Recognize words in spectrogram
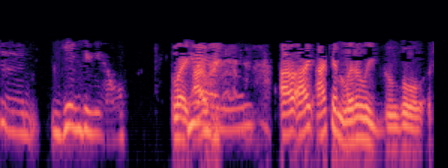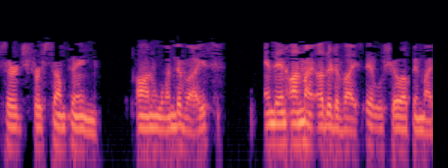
to give to you. Like you know I, I, mean? I, I, I can literally Google search for something on one device, and then on my other device, it will show up in my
